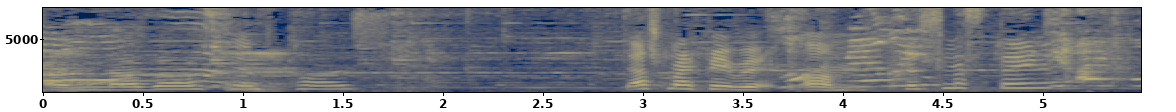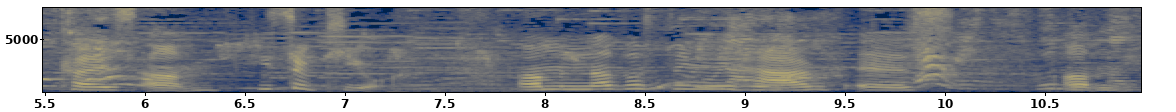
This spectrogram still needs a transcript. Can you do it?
another Santa Claus. That's my favorite um, Christmas thing, because um, he's so cute. Um, another thing we have is um,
